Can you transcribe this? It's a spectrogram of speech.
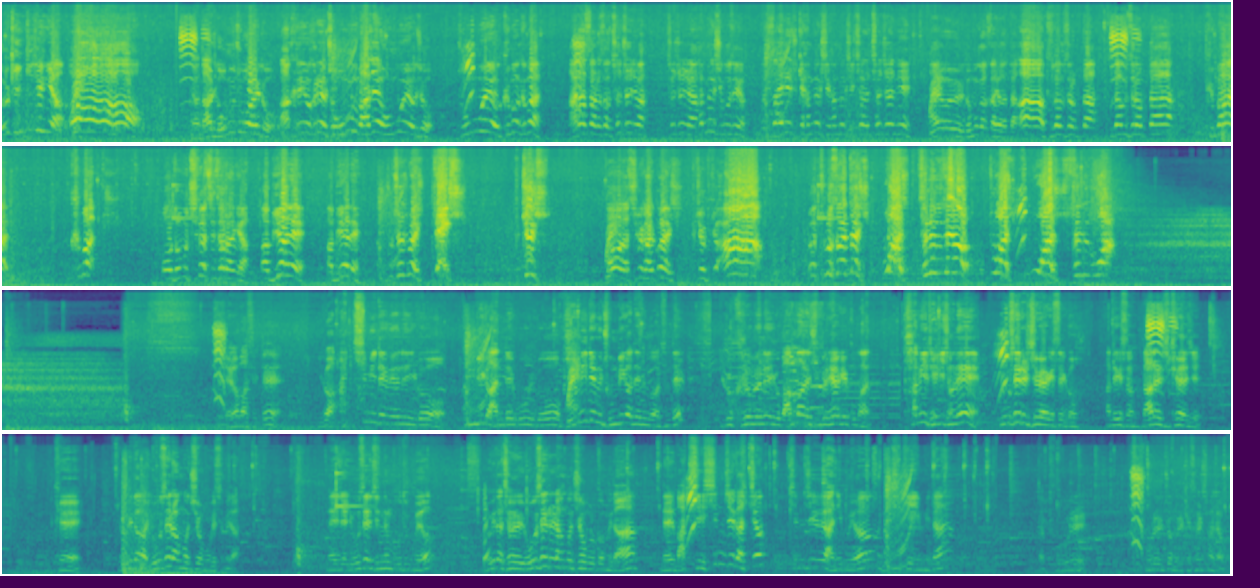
왜 이렇게 인기쟁이야? 아, 아, 아, 아. 야, 날 너무 좋아해 도. 아, 그래요, 그래요. 저 옴무 맞아요, 옴무예요, 저. 저 옴무예요. 그만, 그만. 알았어, 알았어. 천천히 와. 천천히 와. 한 명씩 오세요. 사인해줄게, 한 명씩, 한 명씩. 천, 천천히. 아유, 너무 가까이 왔다. 아, 아, 부담스럽다. 부담스럽다. 그만. 그만. 어, 너무 지나친 사랑이야. 아, 미안해. 아, 미안해. 쫓아오지 마. 떼씨. 비켜, 씨. 어, 나 집에 갈 거야, 씨. 비켜, 비켜. 아! 야, 둘러싸였다, 씨. 와, 씨. 살려주세요. 와, 씨. 와, 씨. 살려, 와. 내가 봤을 때 이거 아침이 되면은 이거 좀비가 안 되고 이거 밤이 되면 좀비가 되는 것 같은데? 이거 그러면은 이거 만만히 준비를 해야겠구만. 밤이 되기 전에 요새를 지어야겠어 이거. 안 되겠어. 나를 지켜야지. 오케이. 여기다가 요새를 한번 지어보겠습니다. 네 이제 요새 짓는 모드고요. 여기다 저 요새를 한번 지어볼 겁니다. 네 마치 심즈 같죠? 심즈 아니고요. 네, GTA입니다. 일단 돌을 돌을 좀 이렇게 설치하자고.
